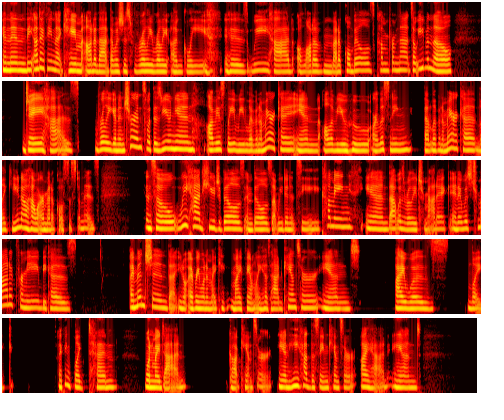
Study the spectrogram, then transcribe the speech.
And then the other thing that came out of that that was just really, really ugly is we had a lot of medical bills come from that. So even though Jay has really good insurance with his union, obviously we live in America, and all of you who are listening that live in America, like you know how our medical system is. And so we had huge bills and bills that we didn't see coming. And that was really traumatic. And it was traumatic for me because I mentioned that, you know, everyone in my, my family has had cancer. And I was like, I think like 10 when my dad got cancer. And he had the same cancer I had. And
